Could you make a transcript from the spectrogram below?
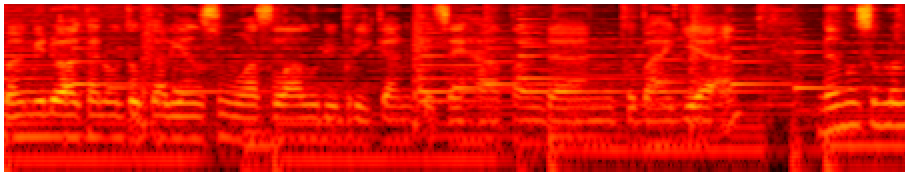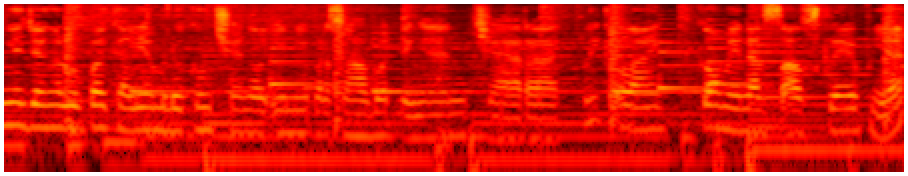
Bang Mimin doakan untuk kalian semua selalu diberikan kesehatan dan kebahagiaan namun sebelumnya jangan lupa kalian mendukung channel ini persahabat dengan cara klik like, komen, dan subscribe-nya.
